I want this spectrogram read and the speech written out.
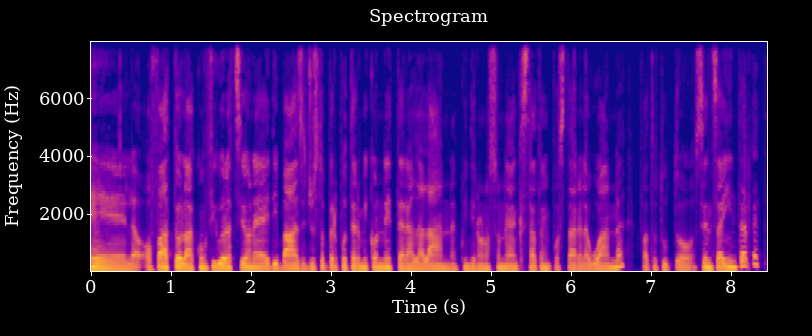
e ho fatto la configurazione di base giusto per potermi connettere alla LAN, quindi non sono neanche stato a impostare la WAN, ho fatto tutto senza internet.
